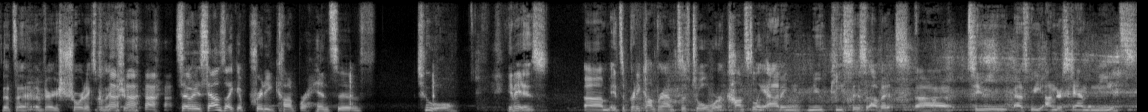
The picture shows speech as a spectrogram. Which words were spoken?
that's a, a, very short explanation. so it sounds like a pretty comprehensive tool. It is. Um, it's a pretty comprehensive tool. We're constantly adding new pieces of it uh, to as we understand the needs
